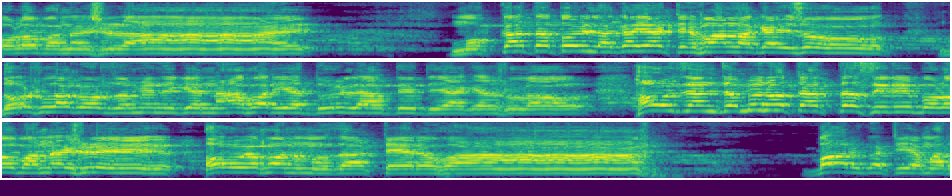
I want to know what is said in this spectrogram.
বড় বানাইছিলাই। মক্কাতে তৈ লাগাইয়া টেফা লাগাইছ দশ লাখর জমিনকে না পারিয়া দুই লাখ দিয়ে দিয়া গেছিল। হও যেন জমিনত একটা চিৰি বড় বানাইছিলে। ও এখন মজা টের হওয়া বারগাটি আমার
